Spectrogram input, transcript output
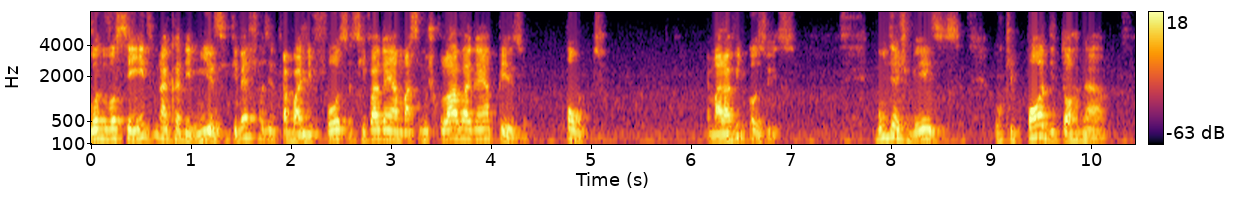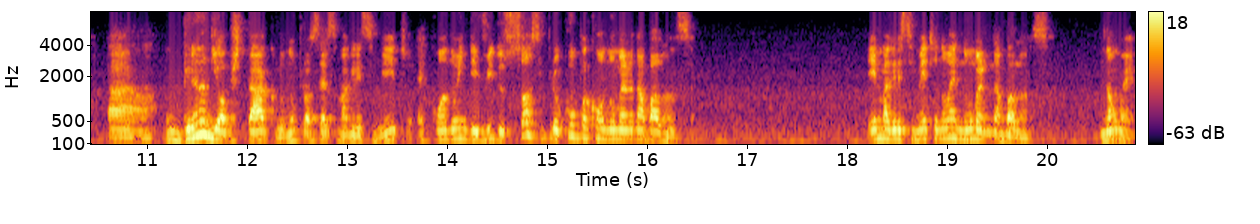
Quando você entra na academia, se estiver fazendo trabalho de força, se vai ganhar massa muscular, vai ganhar peso. Ponto. É maravilhoso isso. Muitas vezes, o que pode tornar ah, um grande obstáculo no processo de emagrecimento é quando o indivíduo só se preocupa com o número na balança. Emagrecimento não é número na balança. Não é.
